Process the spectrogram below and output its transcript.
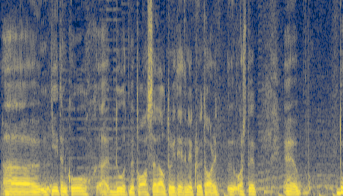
Në të njëjtën kohë, duhet me pas edhe autoritetin e kryetarit, është duhet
